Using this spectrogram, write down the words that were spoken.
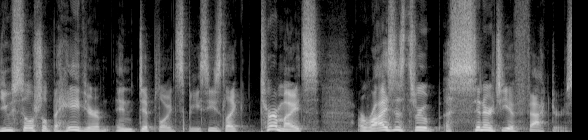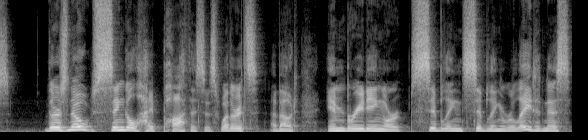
eusocial behavior in diploid species like termites arises through a synergy of factors. There's no single hypothesis, whether it's about inbreeding or sibling sibling relatedness,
